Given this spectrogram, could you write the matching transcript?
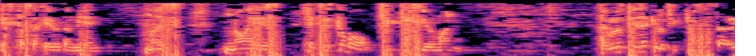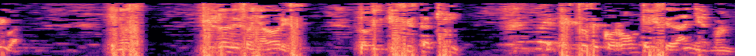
es pasajero también. No es, no es, esto es como ficticio, hermano. Algunos piensan que lo ficticio está arriba y nos islas de soñadores. Lo ficticio está aquí. Esto se corrompe y se daña, hermano.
